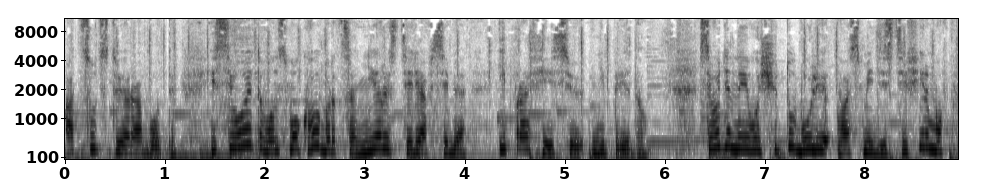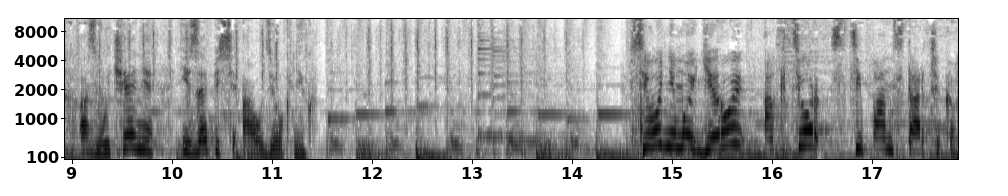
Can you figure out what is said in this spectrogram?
отсутствие работы. Из всего этого он смог выбраться, не растеряв себя. И профессию не предал. Сегодня на его счету более 80 фильмов, озвучания и записи аудиокниг. Сегодня мой герой – актер Степан Старчиков.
